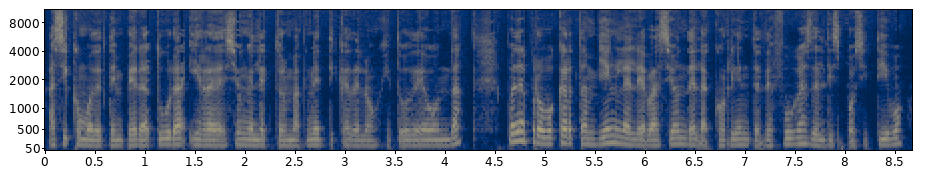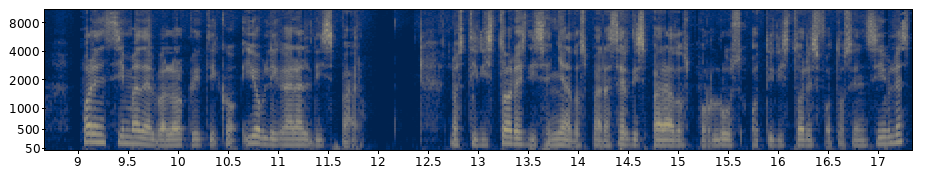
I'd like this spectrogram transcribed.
así como de temperatura y radiación electromagnética de longitud de onda, puede provocar también la elevación de la corriente de fugas del dispositivo por encima del valor crítico y obligar al disparo. Los tiristores diseñados para ser disparados por luz o tiristores fotosensibles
